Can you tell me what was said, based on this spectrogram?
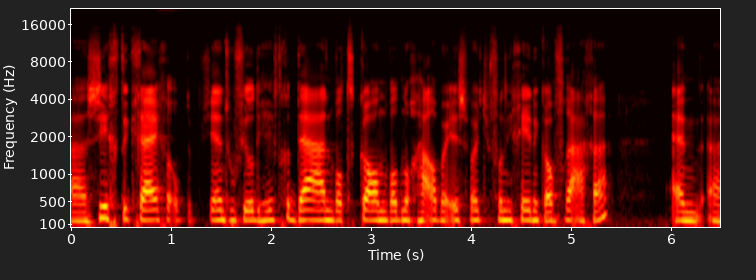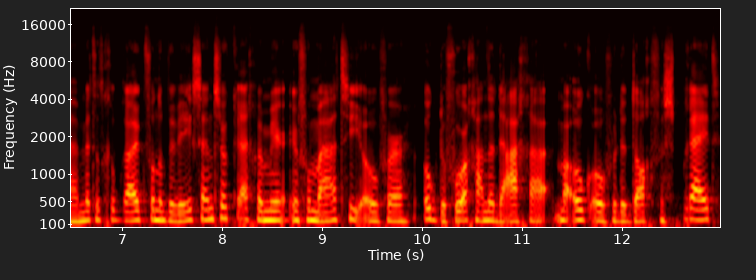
uh, zicht te krijgen op de patiënt, hoeveel die heeft gedaan, wat kan, wat nog haalbaar is, wat je van diegene kan vragen. En uh, met het gebruik van de beweegsensor krijgen we meer informatie over ook de voorgaande dagen, maar ook over de dag verspreid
